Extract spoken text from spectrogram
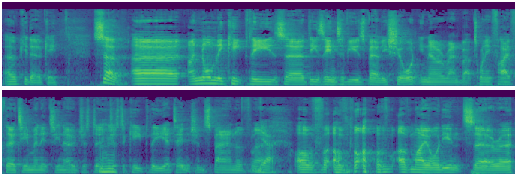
Okie dokie. So uh, I normally keep these uh, these interviews fairly short, you know, around about 25, 30 minutes, you know, just to just to keep the attention span of uh, Yeah. of, of of of my audience uh,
